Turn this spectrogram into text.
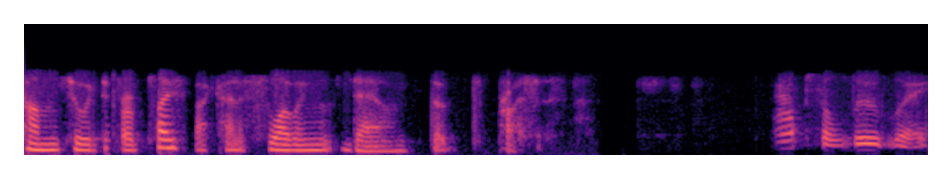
come to a different place by kind of slowing down the, the process. Absolutely.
